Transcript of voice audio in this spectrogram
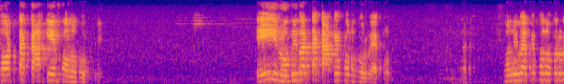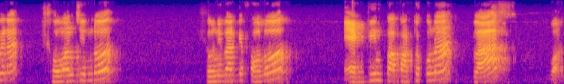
ঘরটা কাকে ফলো করবে? এই রবিবারটা কাকে ফলো করবে এখন? শনিবারকে ফলো করবে না? সমান চিহ্ন। শনিবারকে ফলো একদিন পার্থক্য না প্লাস ওয়ান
